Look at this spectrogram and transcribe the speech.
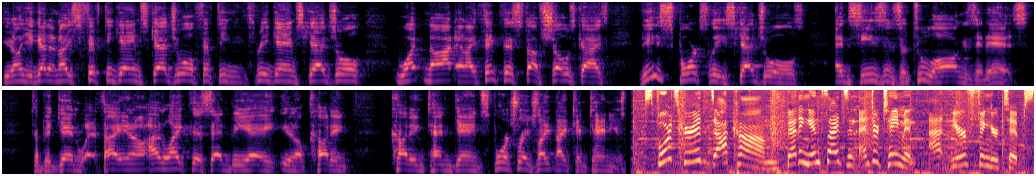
You know, you get a nice 50 game schedule, 53 game schedule, whatnot. And I think this stuff shows guys these sports league schedules and seasons are too long as it is to begin with. I you know I like this NBA you know cutting cutting 10 games. Sports Rage Late Night continues. SportsGrid.com. Betting insights and entertainment at your fingertips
